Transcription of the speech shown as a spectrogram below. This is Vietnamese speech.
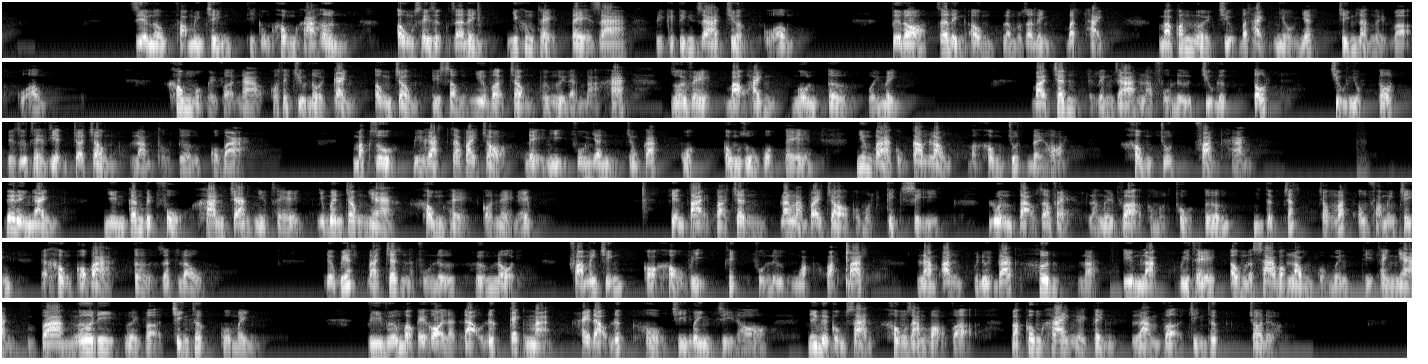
Riêng ông Phạm Minh Chính thì cũng không khá hơn. Ông xây dựng gia đình nhưng không thể tề ra vì cái tính gia trưởng của ông. Từ đó gia đình ông là một gia đình bất hạnh, mà con người chịu bất hạnh nhiều nhất chính là người vợ của ông. Không một người vợ nào có thể chịu nổi cảnh ông chồng đi sống như vợ chồng với người đàn bà khác rồi về bạo hành ngôn từ với mình. Bà Trân được đánh giá là phụ nữ chịu đựng tốt, chịu nhục tốt để giữ thể diện cho chồng làm thủ tướng của bà. Mặc dù bị gạt ra vai trò đệ nhị phu nhân trong các cuộc công du quốc tế, nhưng bà cũng cam lòng mà không chút đòi hỏi, không chút phản kháng. Đây là hình ảnh nhìn căn biệt phủ khan trang như thế nhưng bên trong nhà không hề có nề nếp. Hiện tại bà Trân đang làm vai trò của một kịch sĩ, luôn tạo ra vẻ là người vợ của một thủ tướng, nhưng thực chất trong mắt ông Phạm Minh Chính đã không có bà từ rất lâu. Được biết bà Trân là phụ nữ hướng nội, Phạm Minh Chính có khẩu vị thích phụ nữ ngoại hoạt bát, làm ăn với đối tác hơn là im lặng. Vì thế ông đã xa vào lòng của Nguyễn Thị Thanh Nhàn và ngơ đi người vợ chính thức của mình. Vì vướng vào cái gọi là đạo đức cách mạng hay đạo đức Hồ Chí Minh gì đó, nhưng người Cộng sản không dám bỏ vợ và công khai người tình làm vợ chính thức cho được.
